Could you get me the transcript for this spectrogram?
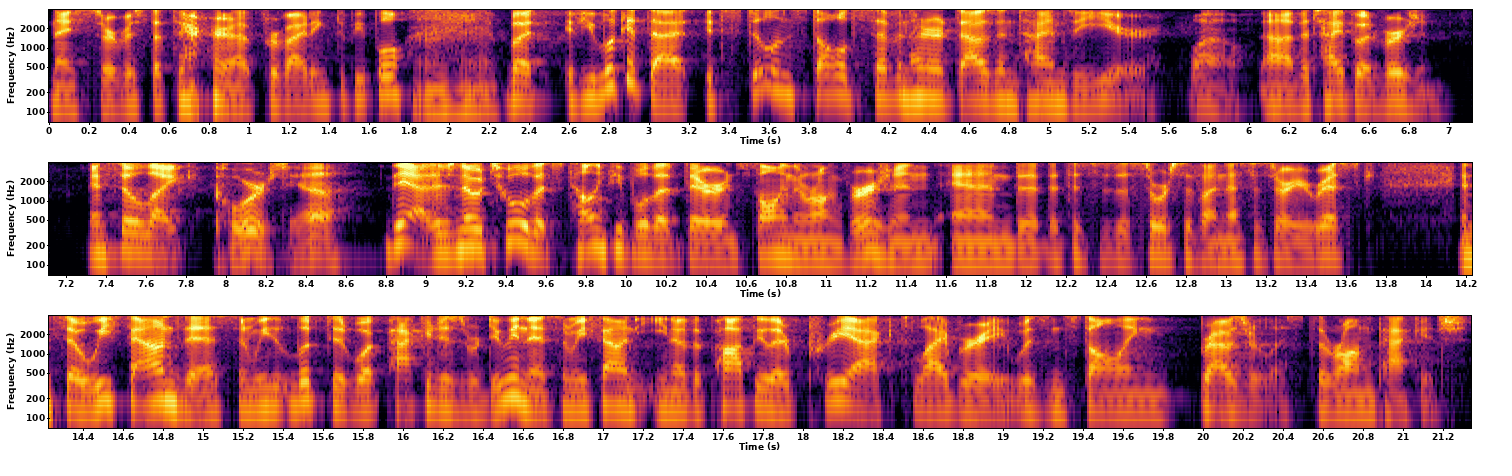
nice service that they're uh, providing to people but if you look at that it's still installed 700000 times a year Wow. uh, the typoed version. And so, like, Of course, yeah. yeah, there's no tool that's telling people that they're installing the wrong version and uh, that this is a source of unnecessary risk. And so we found this and we looked at what packages were doing this and we found, you know, the popular Preact library was installing browser list, the wrong package.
